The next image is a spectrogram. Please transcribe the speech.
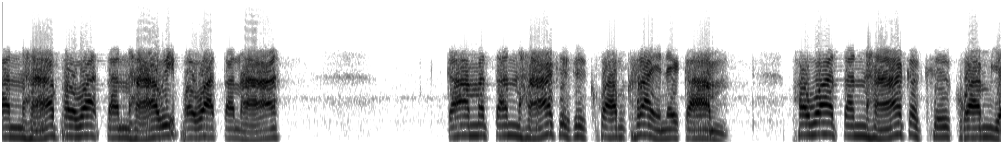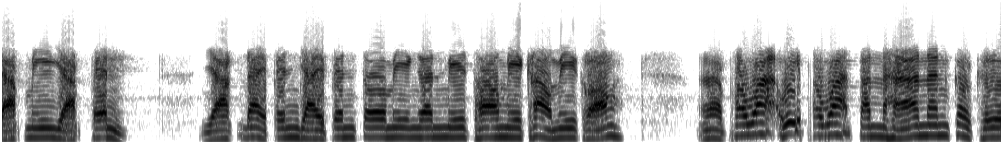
ตัณหาภาวะตัณหาวิภาวะตัณหากามตัณหาคือคือความใคร่ในกาม ภาวะตัณหาก็คือความอยากมีอยากเป็น อยากได้เป็นใหญ่เป็นโตมีเงินมีทองมีข้าวมีของภาวะวิภาวะตัณหานั้นก็คือ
